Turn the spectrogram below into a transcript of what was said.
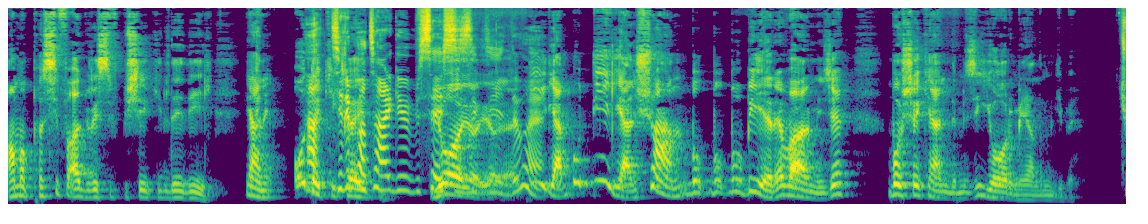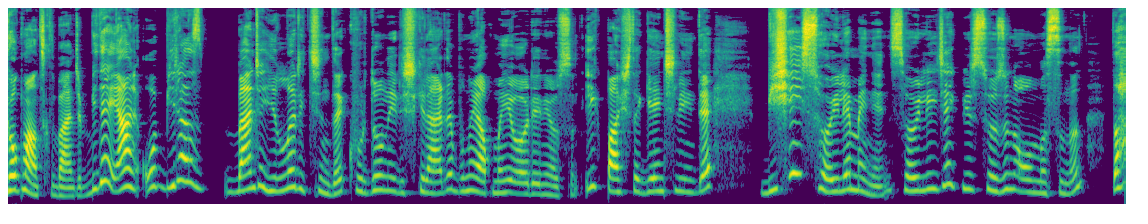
Ama pasif agresif bir şekilde değil. Yani o ha, dakika... Trip atar gibi bir sessizlik yo, yo, yo, değil değil mi? Değil yani bu değil yani şu an bu, bu, bu bir yere varmayacak. Boşa kendimizi yormayalım gibi. Çok mantıklı bence. Bir de yani o biraz bence yıllar içinde kurduğun ilişkilerde bunu yapmayı öğreniyorsun. İlk başta gençliğinde bir şey söylemenin, söyleyecek bir sözün olmasının daha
